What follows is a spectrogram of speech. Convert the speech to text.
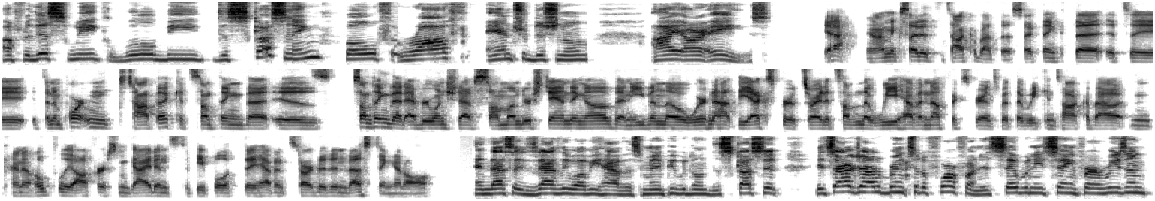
Uh, for this week, we'll be discussing both Roth and traditional IRAs. Yeah, and I'm excited to talk about this. I think that it's a it's an important topic. It's something that is something that everyone should have some understanding of. And even though we're not the experts, right, it's something that we have enough experience with that we can talk about and kind of hopefully offer some guidance to people if they haven't started investing at all. And that's exactly why we have this. Many people don't discuss it. It's our job to bring to the forefront. It's Say What Needs Saying for a reason.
